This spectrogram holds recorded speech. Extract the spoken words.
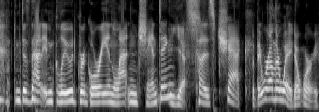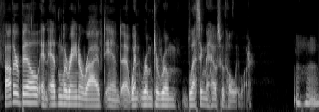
Does that include Gregorian Latin chanting? yes. Cause check. But they were on their way, don't worry. Father Bill and Ed and Lorraine arrived and uh, went room to room, blessing the house with holy water. hmm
